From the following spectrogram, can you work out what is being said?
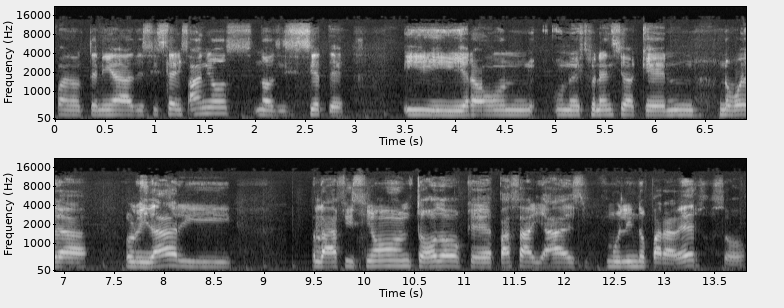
cuando tenía 16 años, no 17. Y era un- una experiencia que no voy a olvidar y la afición, todo que pasa allá es muy lindo para ver. so,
